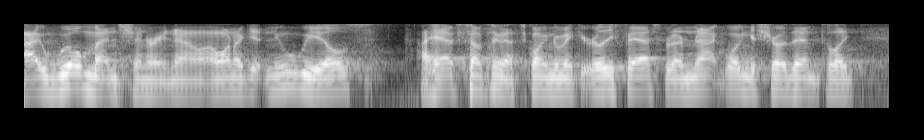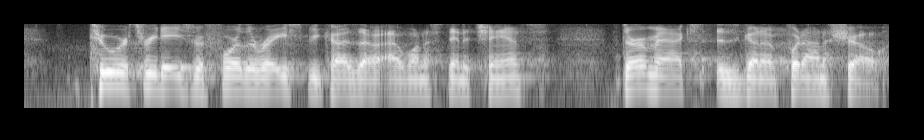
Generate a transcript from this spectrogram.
I will mention right now. I wanna get new wheels. I have something that's going to make it really fast, but I'm not going to show that until like two or three days before the race because I, I wanna stand a chance. Duramax is gonna put on a show.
